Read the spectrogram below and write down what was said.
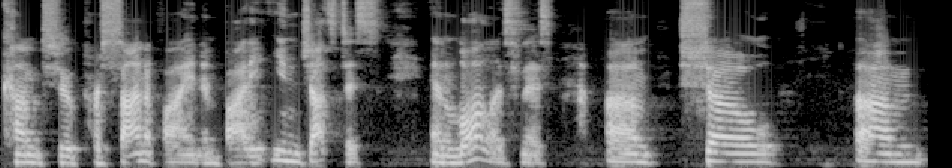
come to personify and embody injustice and lawlessness. Um, so, um,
